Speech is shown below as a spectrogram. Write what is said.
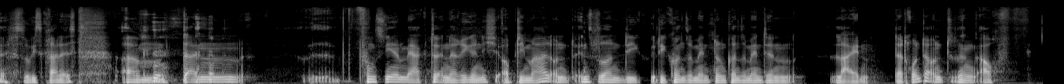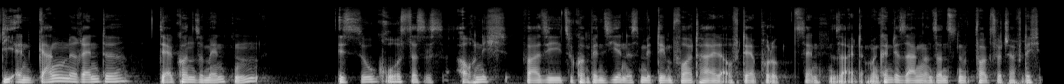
so wie es gerade ist, ähm, dann funktionieren Märkte in der Regel nicht optimal und insbesondere die, die Konsumenten und Konsumentinnen leiden darunter und auch die entgangene Rente der Konsumenten ist so groß, dass es auch nicht quasi zu kompensieren ist mit dem Vorteil auf der Produzentenseite. Man könnte sagen, ansonsten volkswirtschaftlich,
